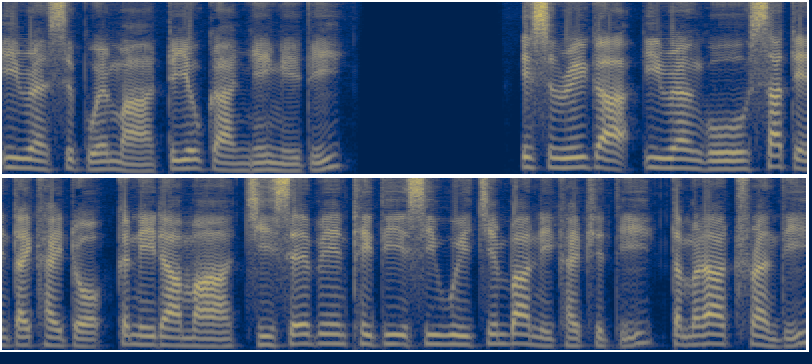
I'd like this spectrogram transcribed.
အီရန်စစ်ပွဲမှာတရုတ်ကငြိမ့်နေသည် အစ္စရေးကအီရန်ကိုစတင်တိုက်ခိုက်တော့ကနေဒါမှာ G7 ထိပ်သီးအစည်းအဝေးကျင်းပနေခိုက်ဖြစ်သည်သမရထရန့်သည်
